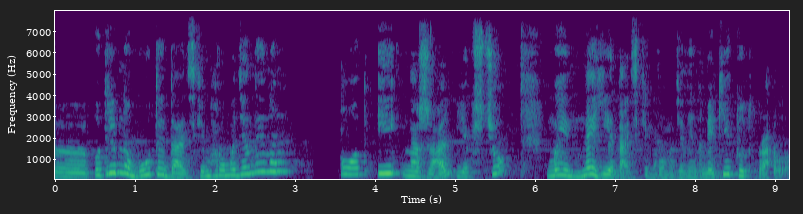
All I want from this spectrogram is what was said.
Е, потрібно бути данським громадянином. От, і, на жаль, якщо ми не є данським громадянином, які тут правила?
